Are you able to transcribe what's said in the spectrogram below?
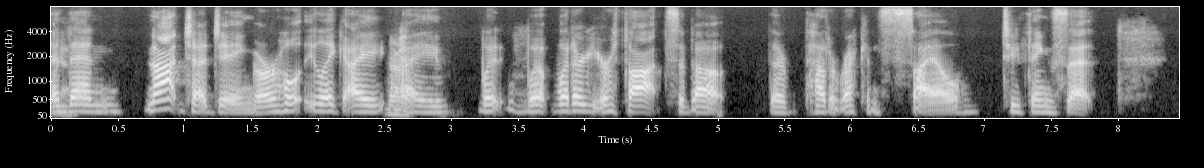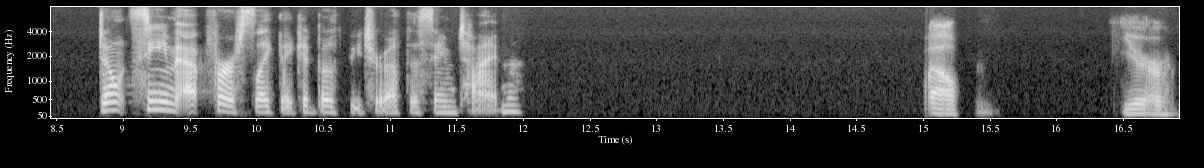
and Yeah. then not judging or like I, Right. I, what, what, what are your thoughts about the how to reconcile two things that don't seem at first like they could both be true at the same time? Well, you're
